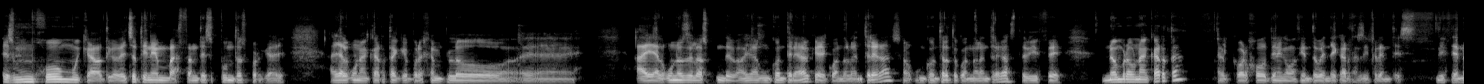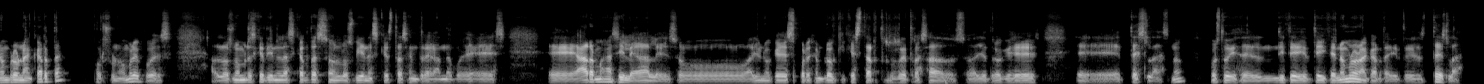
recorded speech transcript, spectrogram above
es un juego muy caótico. De hecho, tienen bastantes puntos porque hay, alguna carta que, por ejemplo, eh, hay algunos de los, hay algún contenedor que cuando lo entregas, algún contrato cuando lo entregas, te dice, nombra una carta el juego tiene como 120 cartas diferentes. Dice, nombra una carta por su nombre, pues los nombres que tienen las cartas son los bienes que estás entregando, pues eh, armas ilegales o hay uno que es, por ejemplo, Kickstarter retrasados, o hay otro que es eh, Teslas, ¿no? Pues tú dices, dice, te dice, nombra una carta, y dices Tesla,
